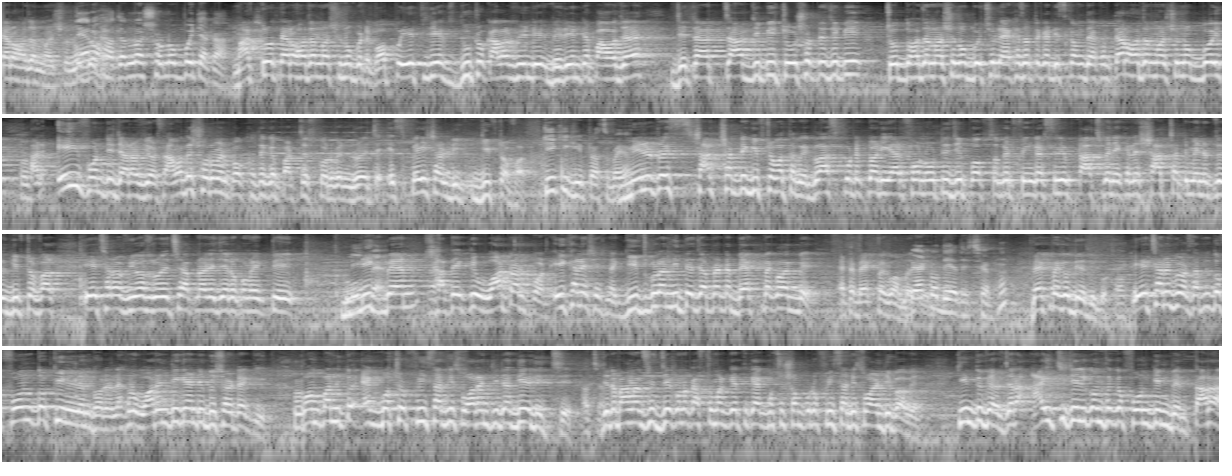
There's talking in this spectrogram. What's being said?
তেরো হাজার নয়শো তেরো হাজার নয়শো নব্বই টাকা। মাত্র তেরো হাজার নশো নব্বই টাকা। অপো এ থ্রি এক্স দুটো কালার ভেরিয়েন্টে পাওয়া যায় যেটা চার জিবি চৌষট্টি জিবি চোদ্দ হাজার নশো নব্বই ছিল এক হাজার টাকা ডিসকাউন্ট এখন তেরো হাজার নশো নব্বই। আর এই ফোনটি যারা ভিউয়ার্স আমাদের শোরুমের পক্ষ থেকে পারচেস করবেন রয়েছে স্পেশাল গিফট অফার কি কি গিফট আছে ভাই মেনেটয় সাত সাতটি গিফট অফার থাকবে। Glass protector earphone OTG pop socket finger slip touch pen এখানে সাত সাতটি মেনেটয় গিফট অফার এছাড়া ভিউয়ার্স রয়েছে আপনার এই যে এরকম একটি Neck নিক band। ব্যান্ড সাথে একটি ওয়াটার পট এইখানে শেষ না। গিফটগুলো নিতে যে আপনার একটা ব্যাকপ্যাক লাগবে একটা ব্যাকপ্যাকও আমরা ব্যাকও দিয়ে দিচ্ছেন ব্যাকপ্যাকও দিয়ে দিব। এছাড়া ভিউয়ার্স আপনি তো ফোন তো কিনলেন ধরেন। এখন ওয়ারেন্টি গ্যারান্টি বিষয়টা কি? কোম্পানি তো এক বছর ফ্রি সার্ভিস ওয়ারেন্টিটা দিয়ে দিচ্ছে। আচ্ছা। যেটা বাংলাদেশের যে কোনো কাস্টমার কেয়ার থেকে এক বছর সম্পূর্ণ ফ্রি সার্ভিস ওয়ারেন্টি পাবেন। কিন্তু যারা আইটি টেলিকম থেকে ফোন কিনবেন তারা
